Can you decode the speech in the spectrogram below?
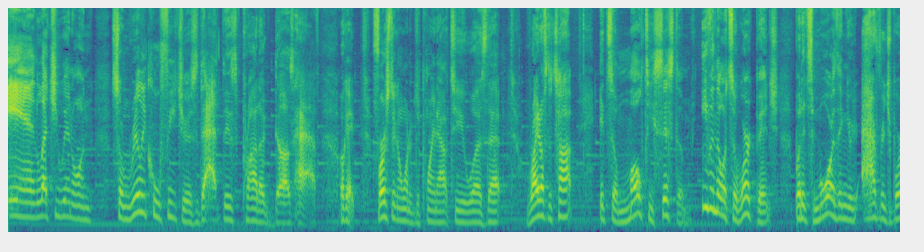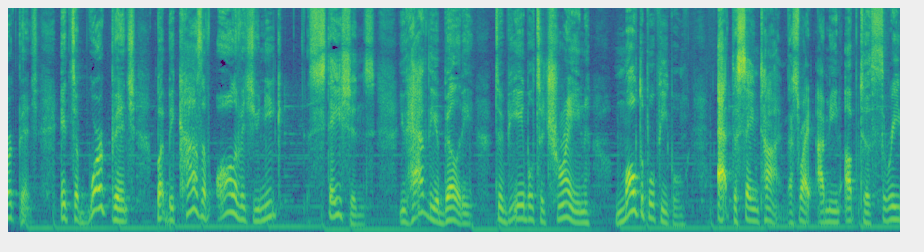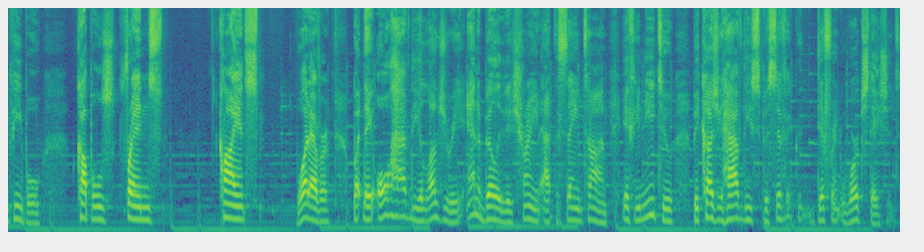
and let you in on some really cool features that this product does have. Okay, first thing I wanted to point out to you was that right off the top, it's a multi-system, even though it's a workbench, but it's more than your average workbench. It's a workbench, but because of all of its unique stations, you have the ability to be able to train multiple people at the same time. That's right, I mean up to three people, couples, friends, clients, whatever, but they all have the luxury and ability to train at the same time if you need to because you have these specific different workstations.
